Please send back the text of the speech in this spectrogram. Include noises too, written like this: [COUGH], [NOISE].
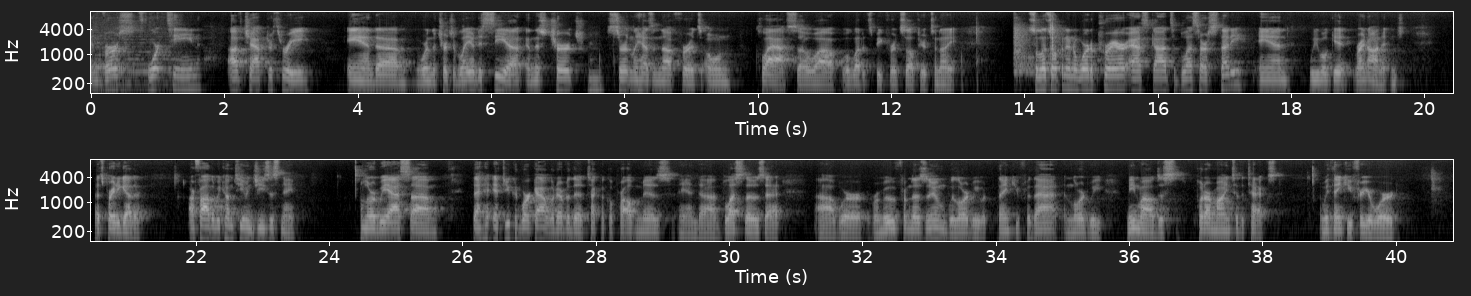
in verse 14 of chapter 3, and um, we're in the church of Laodicea, and this church certainly has enough for its own class, so uh, we'll let it speak for itself here tonight. So let's open in a word of prayer, ask God to bless our study, and we will get right on it. And let's pray together. Our Father, we come to you in Jesus' name. Lord, we ask um, that if you could work out whatever the technical problem is and uh, bless those that uh, were removed from the Zoom, we, Lord, we would thank you for that. And Lord, we meanwhile just put our mind to the text. And we thank you for your word.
